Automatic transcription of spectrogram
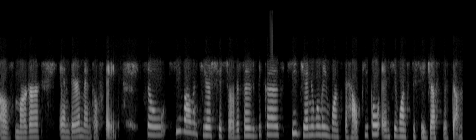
of murder and their mental state. So he volunteers his services because he genuinely wants to help people and he wants to see justice done.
